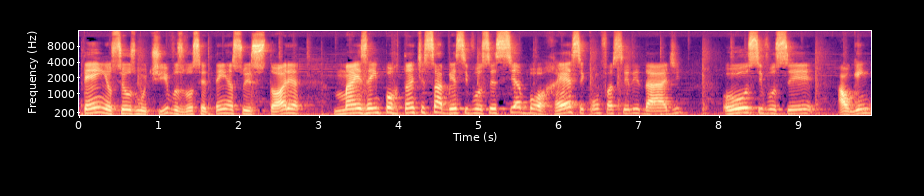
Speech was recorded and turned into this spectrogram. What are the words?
tem os seus motivos, você tem a sua história, mas é importante saber se você se aborrece com facilidade ou se você alguém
